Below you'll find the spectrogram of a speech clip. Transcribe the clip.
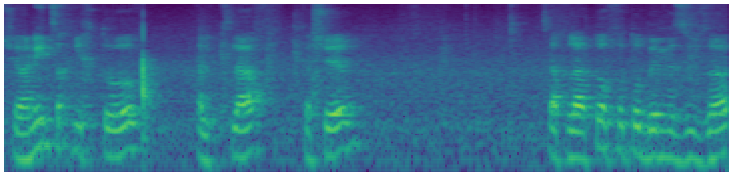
שאני צריך לכתוב על קלף כשר, צריך לעטוף אותו במזוזה,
